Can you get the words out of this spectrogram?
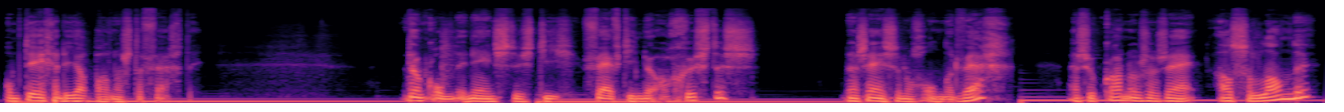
om tegen de Japanners te vechten. Dan komt ineens dus die 15 augustus. Dan zijn ze nog onderweg. En Sukarno zou zijn, als ze landen,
